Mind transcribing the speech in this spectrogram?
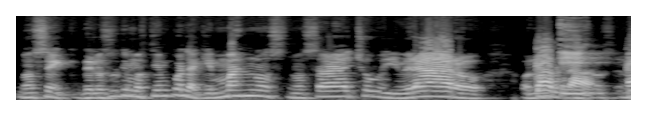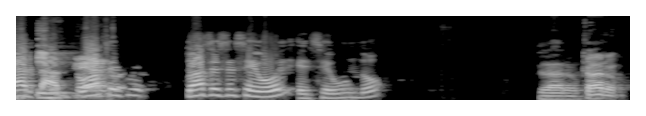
no sé, de los últimos tiempos, la que más nos, nos ha hecho vibrar o, o nos- Carta, nos- nos- Carta, tú haces, tú haces ese gol, el segundo, Claro. Claro.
